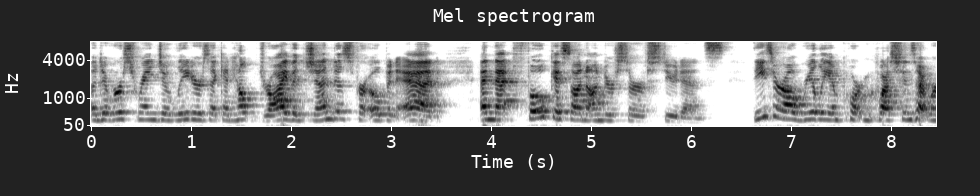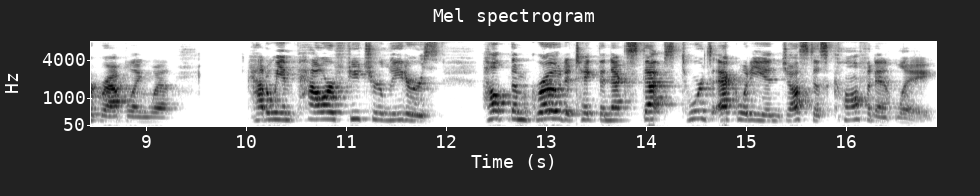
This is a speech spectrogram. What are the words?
a diverse range of leaders that can help drive agendas for open ed and that focus on underserved students? These are all really important questions that we're grappling with. How do we empower future leaders, help them grow to take the next steps towards equity and justice confidently?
